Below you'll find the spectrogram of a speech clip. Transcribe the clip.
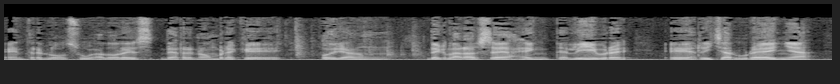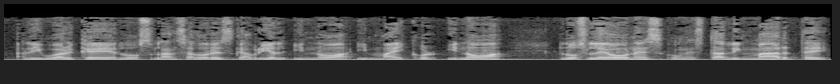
entre los jugadores de renombre que podrían declararse agente libre, eh, Richard Ureña, al igual que los lanzadores Gabriel Inoa y Michael Inoa, los Leones con Stalin Marte,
